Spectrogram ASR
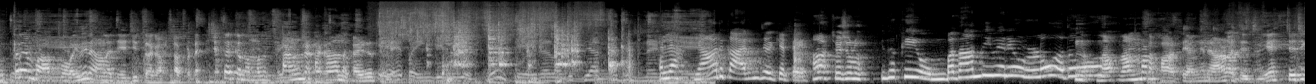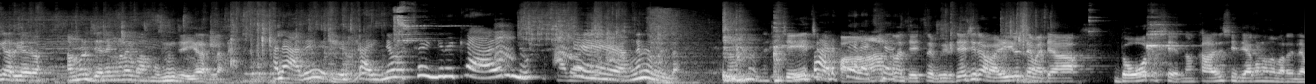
ഇത്രയും പാത്രമോ ഇതിനാണ് ചേച്ചി ഇത്ര കഷ്ടപ്പെട്ടെ ഇതൊക്കെ നമ്മൾ കണ്ടടക്കാന്ന് കഴുകത്തില്ലേ അല്ല ഞാനൊരു കാര്യം ചോദിക്കട്ടെ? ആ ചോദിച്ചോളൂ. ഇതൊക്കെ ഈ ഒമ്പതാം തീയതി വരെ ഉള്ളോ അതോ? നമ്മുടെ പാർട്ടി അങ്ങനെയാണോ ചേച്ചി? ചേച്ചിക്ക് അറിയാലോ നമ്മൾ ജനങ്ങളെ ഒന്നും ചെയ്യാറില്ല. അല്ല അത് കഴിഞ്ഞ വർഷം ഇങ്ങനെയൊക്കെ ആയിരുന്നു. അങ്ങനെയൊന്നുമില്ല. ചേച്ചിയുടെ. പാത്രം വീട്. ചേച്ചിയുടെ വഴിയിലത്തെ മറ്റേ ആ ഡോർ നമുക്ക് അത് ശരിയാക്കണമെന്ന് പറഞ്ഞില്ല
